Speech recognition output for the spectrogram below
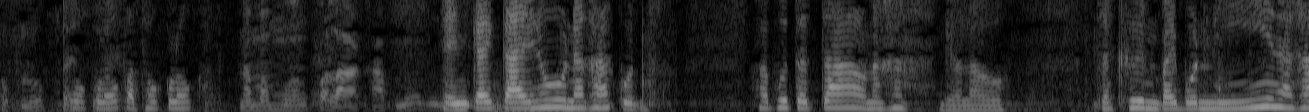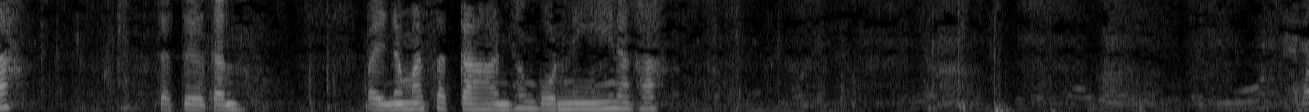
กลกแม่ถกลกทกลกกับทกลกนำมาเมืองปลาครับเนี่ยเห็นไกลๆนู่นนะคะ กุฎพระพุทธเจ้านะคะ เดี๋ยวเราจะขึ้นไปบนนี้นะคะ จะเจอกันไปนมัสการข้างบนนี้นะคะ เอาไหม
